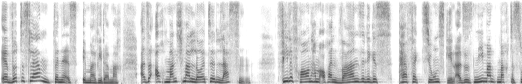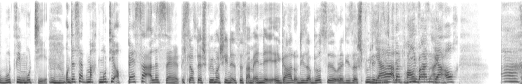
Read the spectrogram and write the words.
Er wird es lernen, wenn er es immer wieder macht. Also auch manchmal Leute lassen. Viele Frauen haben auch ein wahnsinniges Perfektionsgehen. Also es, niemand macht es so gut wie mhm. Mutti. Mhm. Und deshalb macht Mutti auch besser alles selbst. Ich glaube, der Spülmaschine ist es am Ende egal und dieser Bürste oder dieser Spüle, ja, die sich aber Frauen sagen ja auch, ach,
